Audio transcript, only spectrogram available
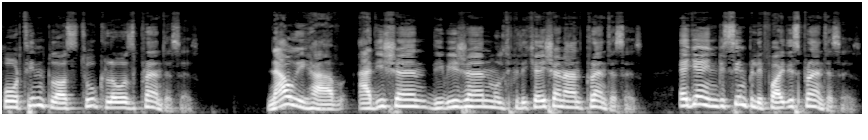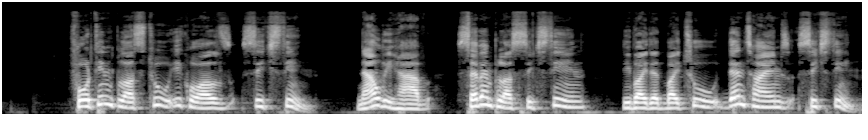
14 plus 2 close parentheses. Now we have addition, division, multiplication, and parentheses. Again, we simplify these parentheses. 14 plus 2 equals 16. Now we have 7 plus 16 divided by 2, then times 16.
